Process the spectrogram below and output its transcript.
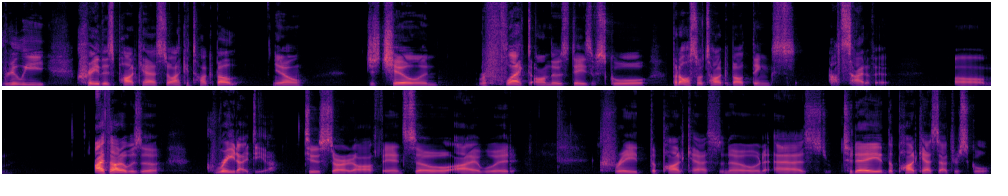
really create this podcast so I can talk about, you know, just chill and reflect on those days of school, but also talk about things outside of it. Um, I thought it was a great idea to start off, and so I would create the podcast known as Today the Podcast After School.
